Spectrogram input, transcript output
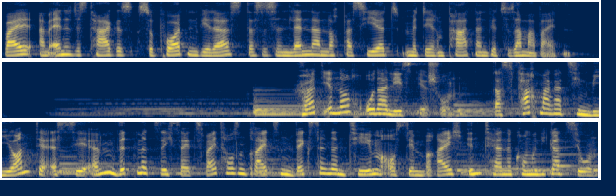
weil am Ende des Tages supporten wir das, dass es in Ländern noch passiert, mit deren Partnern wir zusammenarbeiten. Hört ihr noch oder lest ihr schon? Das Fachmagazin Beyond der SCM widmet sich seit 2013 wechselnden Themen aus dem Bereich interne Kommunikation.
